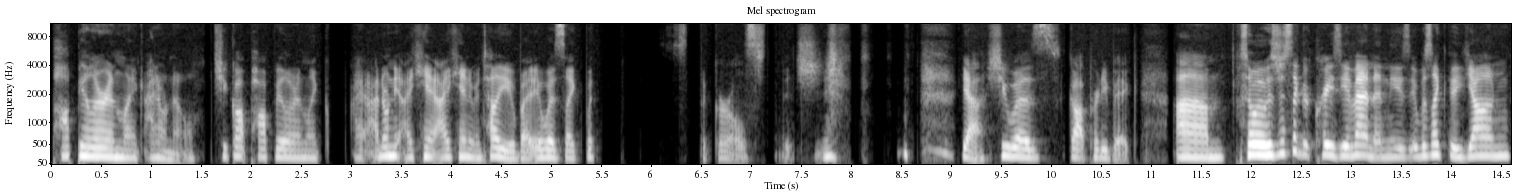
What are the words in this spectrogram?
popular and like I don't know. She got popular and like I, I don't I can't I can't even tell you, but it was like with the girls that she yeah, she was got pretty big. Um, so it was just like a crazy event, and these it was like the young,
